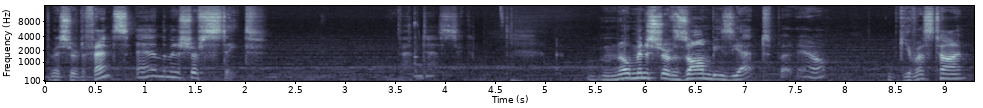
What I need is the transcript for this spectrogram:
the Minister of Defense, and the Minister of State. Fantastic. No Minister of Zombies yet, but you know, give us time.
